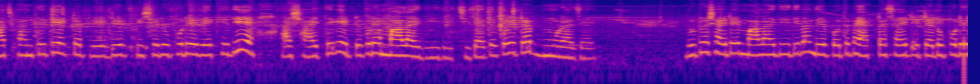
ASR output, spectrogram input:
মাঝখান থেকে একটা ব্রেডের পিসের উপরে রেখে দিয়ে আর সাইড থেকে একটু করে মালাই দিয়ে দিচ্ছি, যাতে করে এটা মোড়া যায়। দুটো সাইডে মালাই দিয়ে দিলাম দিয়ে প্রথমে একটা সাইড এটার উপরে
